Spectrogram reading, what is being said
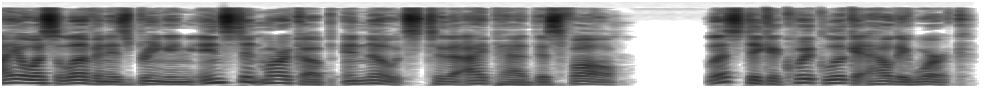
iOS 11 is bringing instant markup and notes to the iPad this fall. Let's take a quick look at how they work.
